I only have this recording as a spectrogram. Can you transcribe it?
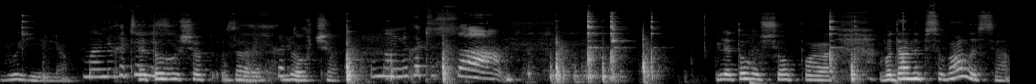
вугілля. Мамі Для того, щоб зараз льовча. мамі хочу сам. Для того, щоб е, вода не псувалася,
